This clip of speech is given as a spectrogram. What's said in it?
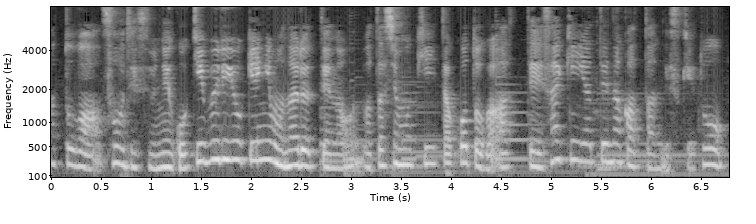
あとはそうですよねゴキブリよけにもなるっていうのを私も聞いたことがあって最近やってなかったんですけど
